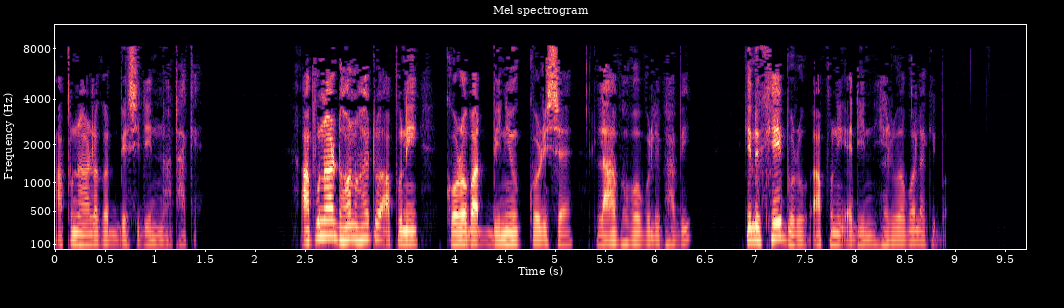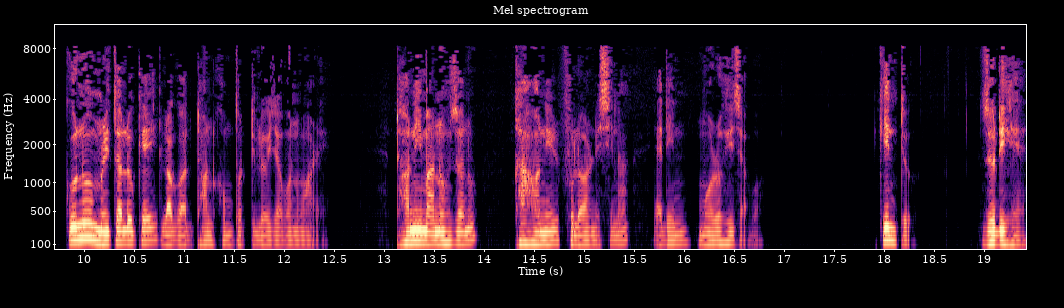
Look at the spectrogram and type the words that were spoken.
আপোনাৰ লগত বেছিদিন নাথাকে। আপোনাৰ ধন হয়তো আপুনি কৰবাত বিনিয়োগ কৰিছে লাভ হ'ব বুলি ভাবি কিন্তু সেইবোৰো আপুনি এদিন হেৰুৱাব লাগিব। কোনো মৃতলোকেই লগত ধন সম্পত্তি লৈ যাব নোৱাৰে। ধনী মানুহজনো ঘাঁহনিৰ ফুলৰ নিচিনা এদিন মৰহি যাব। কিন্তু যদিহে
